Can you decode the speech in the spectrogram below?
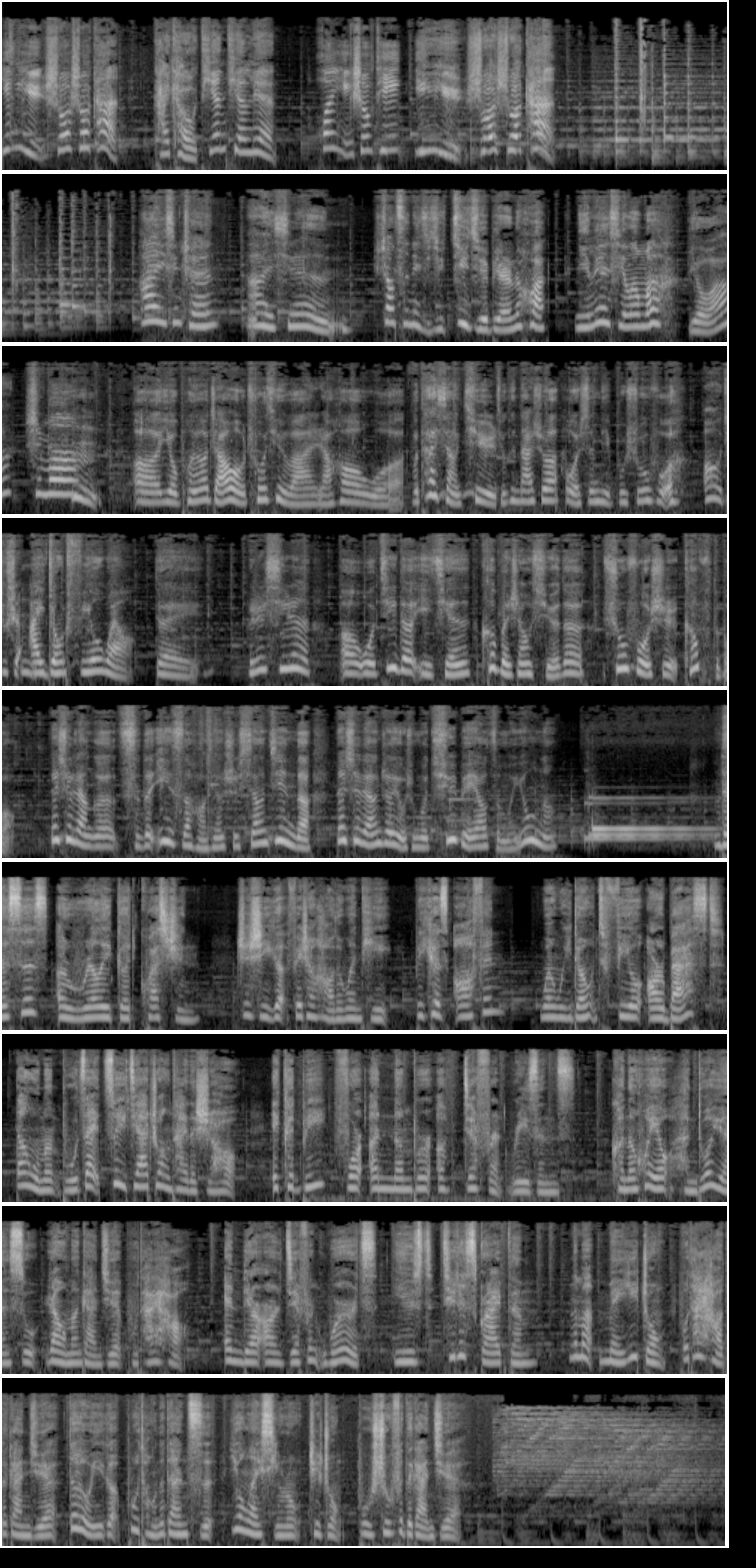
英语说说看，开口天天练。欢迎收听《英语说说看》。嗨，星辰。嗨，新任。上次那几句拒绝别人的话，你练习了吗？有啊，是吗？嗯，呃，有朋友找我出去玩，然后我不太想去，就跟他说我身体不舒服。哦，就是 I don't feel well。对，可是西任，呃，我记得以前课本上学的舒服是 comfortable，但是两个词的意思好像是相近的，但是两者有什么区别？要怎么用呢？This is a really good question。这是一个非常好的问题，because often when we don't feel our best，当我们不在最佳状态的时候，it could be for a number of different reasons，可能会有很多元素让我们感觉不太好。and there are different words used to describe them. 那么每一种不太好的感觉都有一个不同的单词用来形容这种不舒服的感觉。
